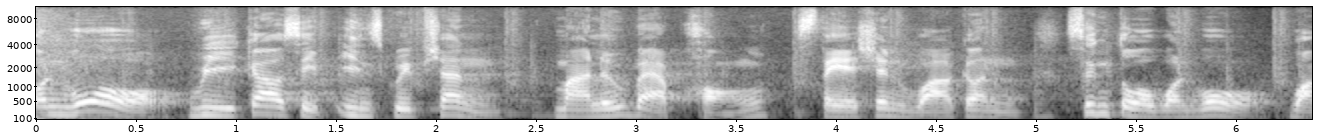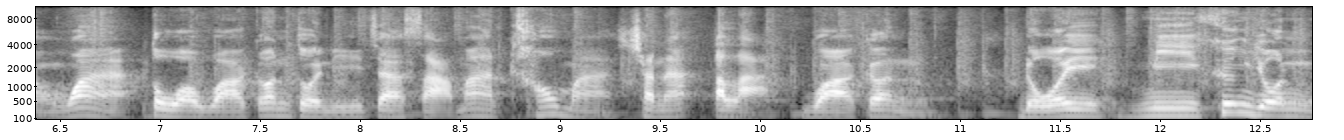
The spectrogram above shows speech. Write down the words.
Volvo V90 Inscription มาในรูปแบบของ Station Wagon ซึ่งตัว Volvo หวังว่าตัว Wagon ตัวนี้จะสามารถเข้ามาชนะตลาด Wagon โดยมีเครื่องยนต์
